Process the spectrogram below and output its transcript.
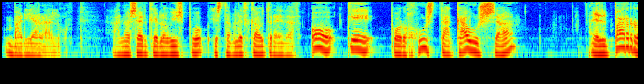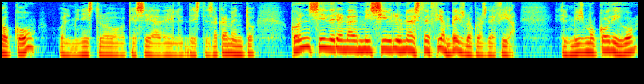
variar algo, a no ser que el obispo establezca otra edad. O que por justa causa el párroco o el ministro que sea de, de este sacramento consideren admisible una excepción. ¿Veis lo que os decía? El mismo código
